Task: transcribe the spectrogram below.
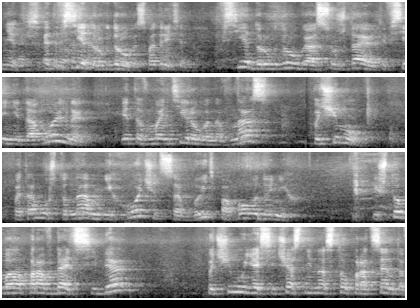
Нет, значит, это все друг друга. Смотрите, все друг друга осуждают и все недовольны. Это вмонтировано в нас. Почему? Потому что нам не хочется быть по поводу них. И чтобы оправдать себя, почему я сейчас не на 100%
